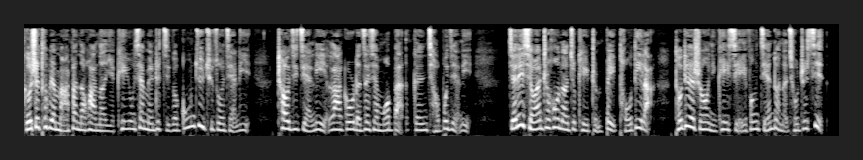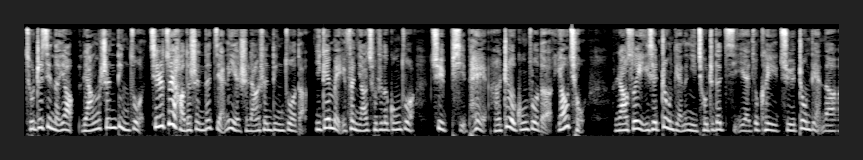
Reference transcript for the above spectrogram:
格式特别麻烦的话呢，也可以用下面这几个工具去做简历：超级简历、拉钩的在线模板跟乔布简历。简历写完之后呢，就可以准备投递了。投递的时候，你可以写一封简短的求职信。求职信呢要量身定做，其实最好的是你的简历也是量身定做的，你给每一份你要求职的工作去匹配啊这个工作的要求，然后所以一些重点的你求职的企业就可以去重点的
